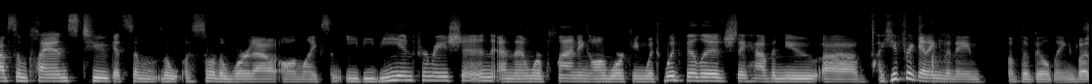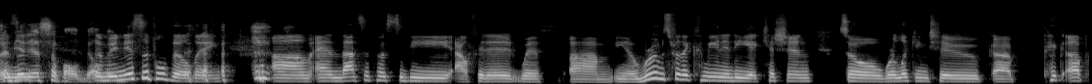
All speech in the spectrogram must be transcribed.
have some plans to get some the, some of the word out on like some EBB information, and then we're planning on working with Wood Village. They have a new uh, I keep forgetting the name of the building, but The a- municipal building. the municipal building, um, and that's supposed to be outfitted with um, you know rooms for the community, a kitchen. So we're looking to uh, pick up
